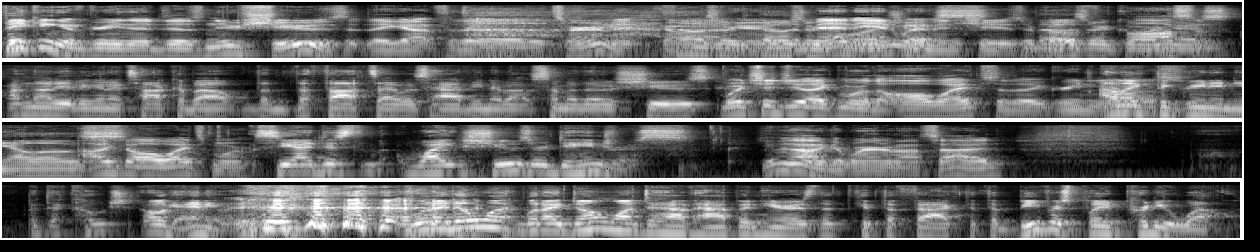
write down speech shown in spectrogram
Speaking of green, those new shoes that they got for the, the tournament coming Those are here, those the are men gorgeous. and women shoes are those both are gorgeous. awesome. I'm not even going to talk about the, the thoughts I was having about some of those shoes. Which did you like more, the all whites or the green? Yellows? I like the green and yellows. I like the all whites more. See, I just white shoes are dangerous. Even though like they're wearing them outside. But the coach. Okay, anyway, what I don't want, what I don't want to have happen here is that get the fact that the Beavers played pretty well.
